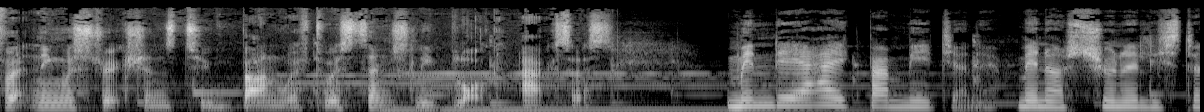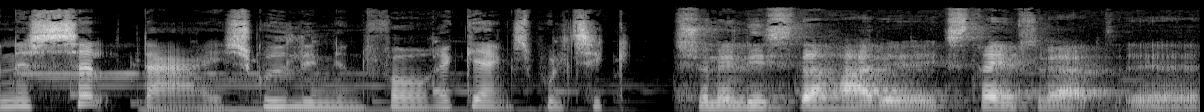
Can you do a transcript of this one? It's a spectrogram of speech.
threatening restrictions to bandwidth to essentially block access. Men det er ikke bare medierne, men også journalisterne selv, der er i skudlinjen for regeringspolitik. Journalister har det ekstremt svært øh,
